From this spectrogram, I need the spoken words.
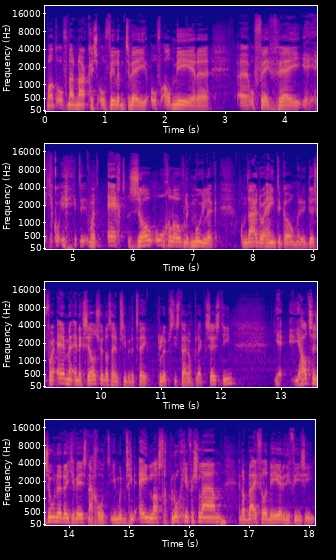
Want of naar NAC is, of Willem II, of Almere, uh, of VVV. Je, het wordt echt zo ongelooflijk moeilijk om daar doorheen te komen. Dus voor Emmen en Excelsior, dat zijn in principe de twee clubs die staan op plek 16. Je, je had seizoenen dat je wist, nou goed, je moet misschien één lastig ploegje verslaan. En dat blijft wel in de eredivisie.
